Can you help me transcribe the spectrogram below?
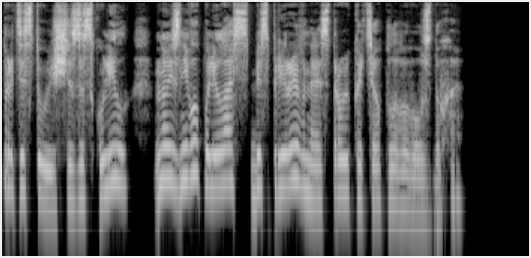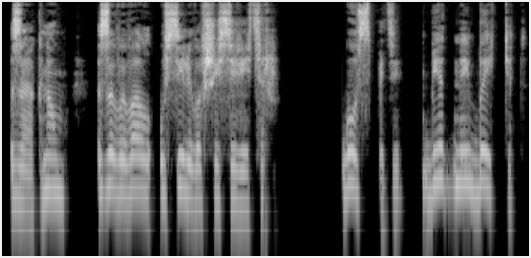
протестующе заскулил, но из него полилась беспрерывная струйка теплого воздуха. За окном завывал усиливавшийся ветер. Господи, бедный Беккет!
